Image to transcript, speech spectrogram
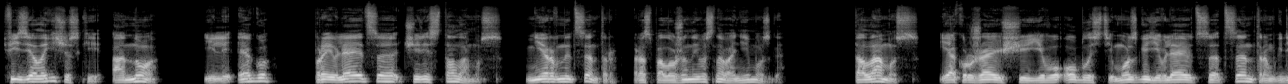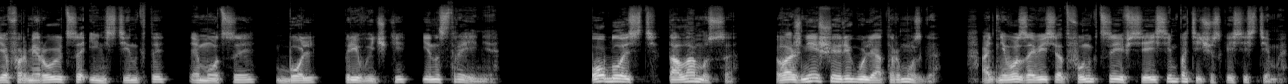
Физиологически оно или эго проявляется через таламус, нервный центр, расположенный в основании мозга. Таламус и окружающие его области мозга являются центром, где формируются инстинкты, эмоции, боль, привычки и настроения. Область таламуса – важнейший регулятор мозга. От него зависят функции всей симпатической системы.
